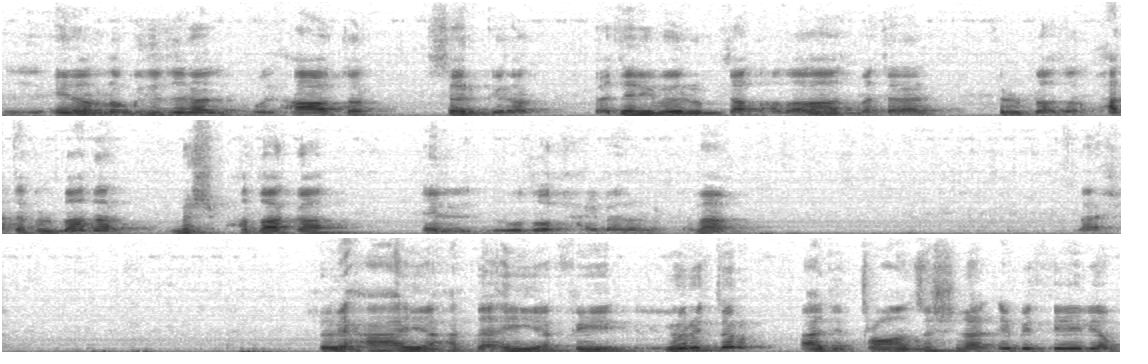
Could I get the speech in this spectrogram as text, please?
ال inner longitudinal وال outer circular بعدين يبان لك ثلاث عضلات مثلا في ال bladder حتى في ال bladder مش بهذاك الوضوح حيبانوا لك تمام؟ ماشي. الشريحة هي حتى هي في ال ureter هذه transitional epithelium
